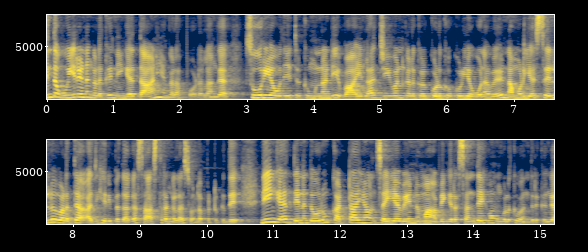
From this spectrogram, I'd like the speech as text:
இந்த உயிரினங்களுக்கு நீங்கள் தானியங்களை போடலாங்க. சூரிய உதயத்திற்கு முன்னாடி வாயிலா ஜீவன்களுக்கு கொடுக்கக்கூடிய உணவு நம்முடைய செல்வ வளத்தை அதிகரிப்பதாக சாஸ்திரங்களை சொல்லப்பட்டிருக்குது. நீங்கள் தினந்தோறும் கட்டாயம் செய்ய வேணுமா அப்படிங்கிற சந்தேகம் உங்களுக்கு வந்திருக்குங்க.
